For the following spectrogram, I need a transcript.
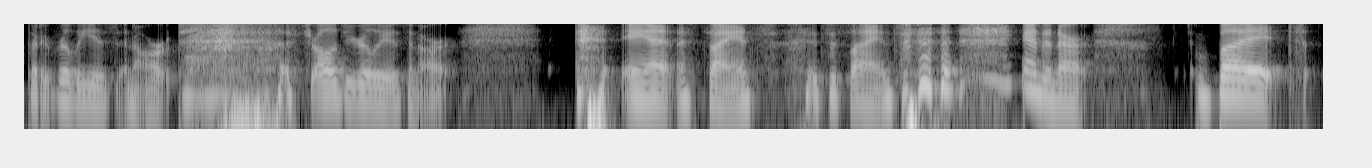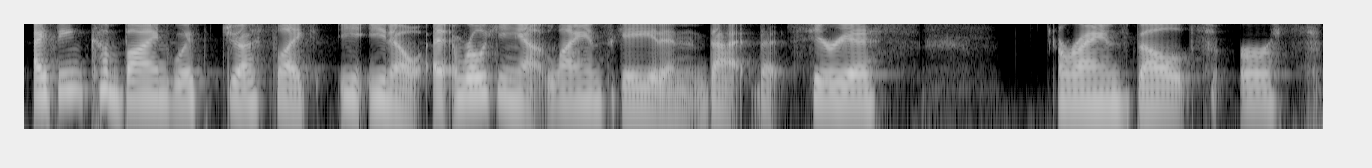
but it really is an art. Astrology really is an art. and science. It's a science and an art. But I think combined with just like you know, and we're looking at Lionsgate and that that Sirius Orion's belt Earth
